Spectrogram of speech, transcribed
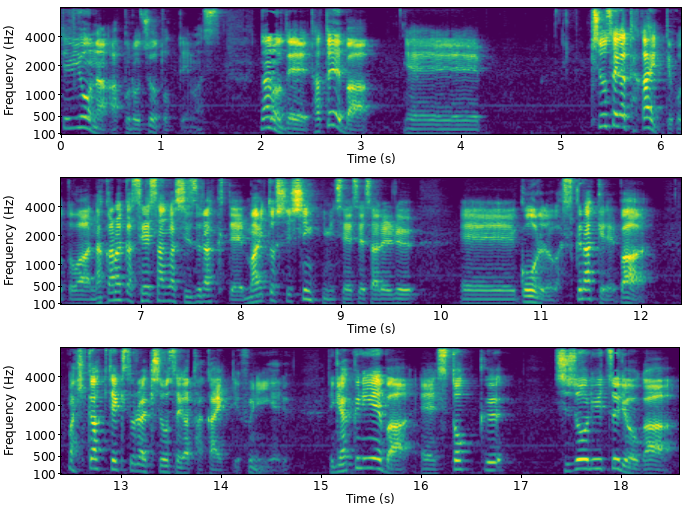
ていうようなアプローチをとっています。なので例えば、えー、希少性が高いってことはなかなか生産がしづらくて毎年新規に生成される、えー、ゴールドが少なければ、まあ、比較的それは希少性が高いっていうふうに言える。で逆に言えば、えー、ストック市場流通量が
